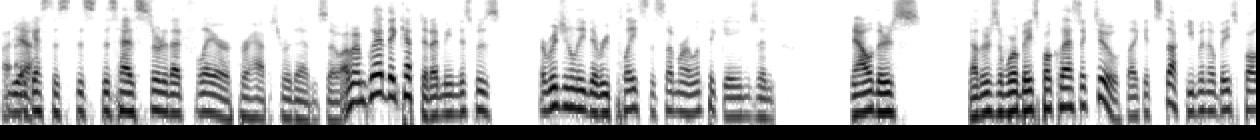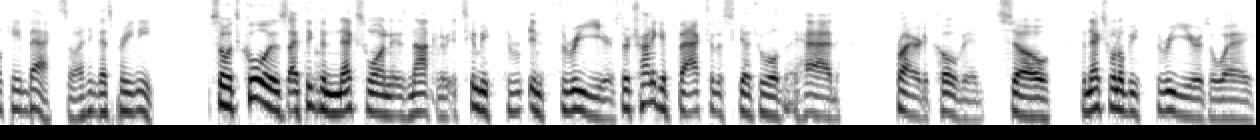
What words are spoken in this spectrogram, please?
uh, yeah. I guess this this this has sort of that flair perhaps for them. So I'm, I'm glad they kept it. I mean, this was originally to replace the Summer Olympic Games, and now there's now there's a World Baseball Classic too. Like it's stuck, even though baseball came back. So I think that's pretty neat so what's cool is I think the next one is not going to be. It's going to be th- in three years. They're trying to get back to the schedule they had prior to COVID. So the next one will be three years away,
